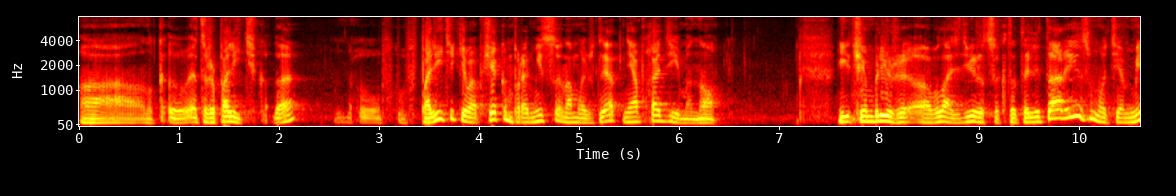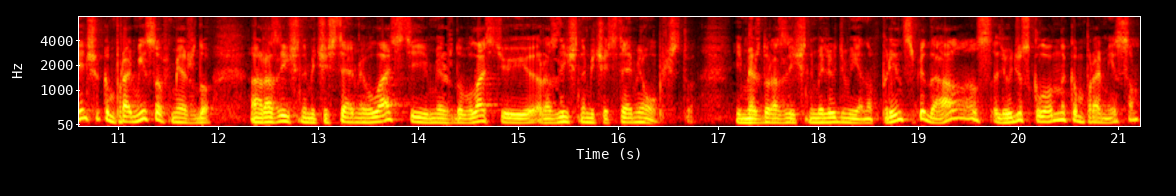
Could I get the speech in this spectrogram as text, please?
Ну, это же политика, да? В политике вообще компромиссы, на мой взгляд, необходимы, но и чем ближе а, власть движется к тоталитаризму, тем меньше компромиссов между а, различными частями власти, и между властью и различными частями общества, и между различными людьми. Но, в принципе, да, люди склонны к компромиссам.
